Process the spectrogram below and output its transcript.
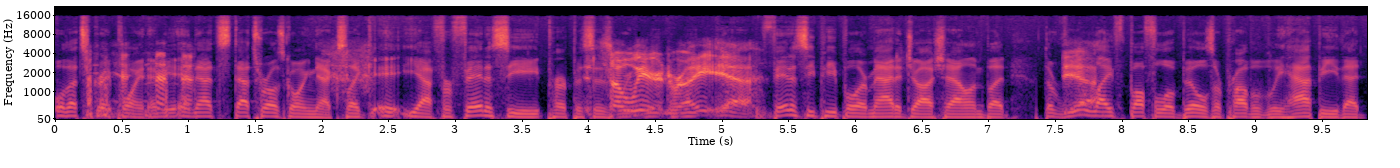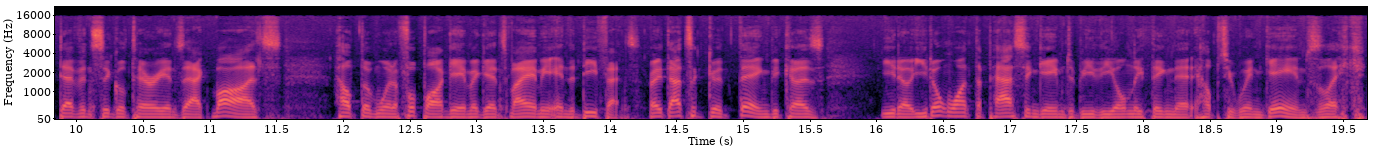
Well, that's a great point. I mean, and that's that's where I was going next. Like, it, yeah, for fantasy purposes, It's so we- weird, we- right? Yeah. fantasy people are mad at Josh Allen, but the real Yeah. life Buffalo Bills are probably happy that Devin Singletary and Zach Moss helped them win a football game against Miami in the defense. Right? That's a good thing because you know you don't want the passing game to be the only thing that helps you win games. Like,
